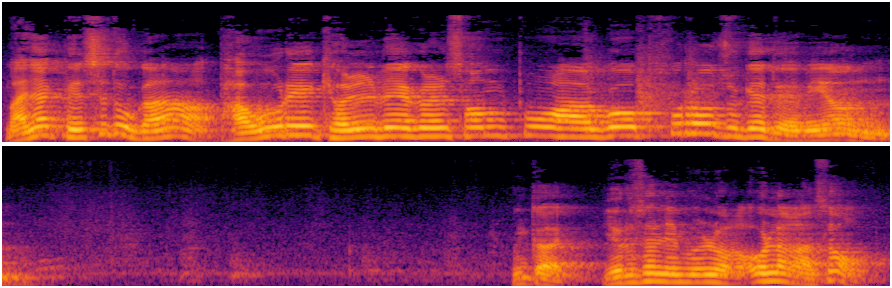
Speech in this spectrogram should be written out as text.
만약 베스도가 바울의 결백을 선포하고 풀어주게 되면 그러니까 예루살렘 올라가서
